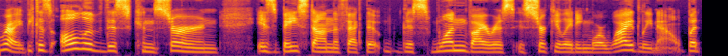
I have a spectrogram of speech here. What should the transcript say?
Right, because all of this concern is based on the fact that this one virus is circulating more widely now. But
